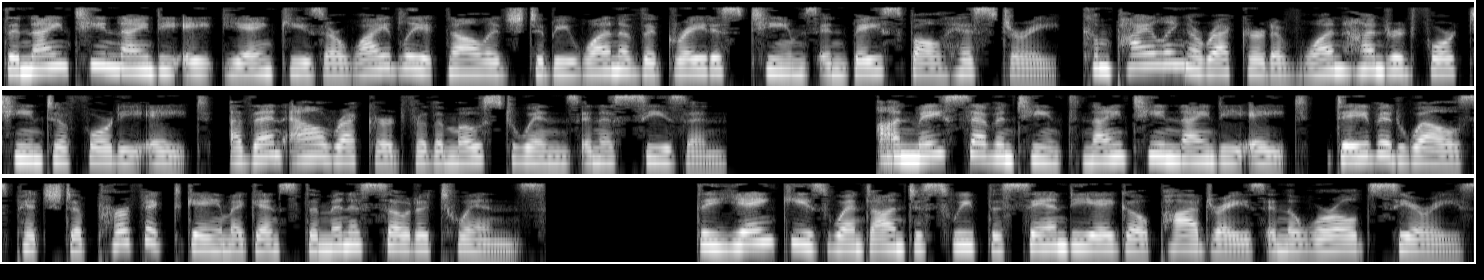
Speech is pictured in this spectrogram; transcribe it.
The 1998 Yankees are widely acknowledged to be one of the greatest teams in baseball history, compiling a record of 114–48, a then AL record for the most wins in a season. On May 17, 1998, David Wells pitched a perfect game against the Minnesota Twins. The Yankees went on to sweep the San Diego Padres in the World Series.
